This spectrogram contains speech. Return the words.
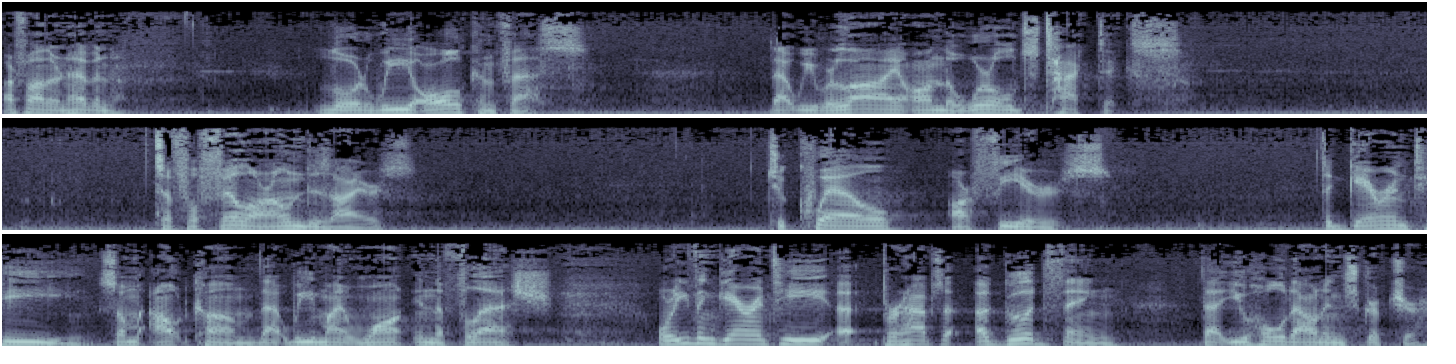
Our Father in heaven, Lord, we all confess that we rely on the world's tactics to fulfill our own desires, to quell our fears, to guarantee some outcome that we might want in the flesh, or even guarantee uh, perhaps a, a good thing that you hold out in Scripture.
